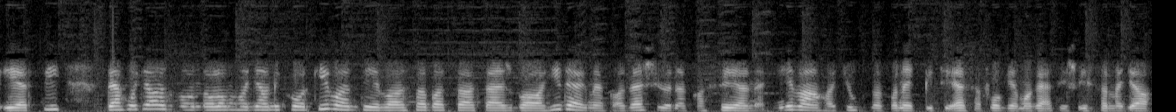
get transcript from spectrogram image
érti, de hogy azt gondolom, hogy amikor ki van téve a szabadtartásba a hidegnek, az esőnek, a szélnek, nyilván, ha tyúknak van egy pici esze, fogja magát és visszamegy a,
